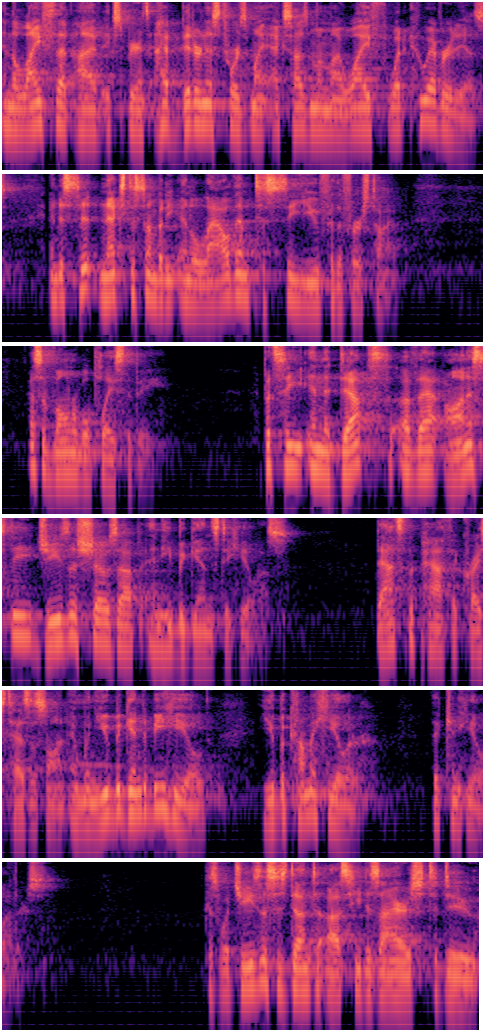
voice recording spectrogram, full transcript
In the life that I've experienced, I have bitterness towards my ex-husband, my wife, what, whoever it is and to sit next to somebody and allow them to see you for the first time. That's a vulnerable place to be. But see, in the depth of that honesty, Jesus shows up and he begins to heal us. That's the path that Christ has us on. And when you begin to be healed, you become a healer that can heal others. Because what Jesus has done to us, he desires to do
